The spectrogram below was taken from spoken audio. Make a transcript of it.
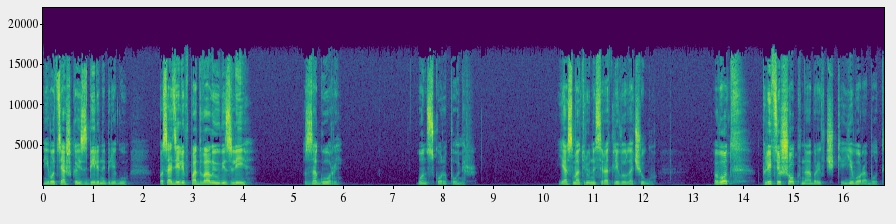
Его тяжко избили на берегу, Посадили в подвал и увезли за горы. Он скоро помер. Я смотрю на сиротливую лачугу. Вот плетешок на обрывчике, его работы.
